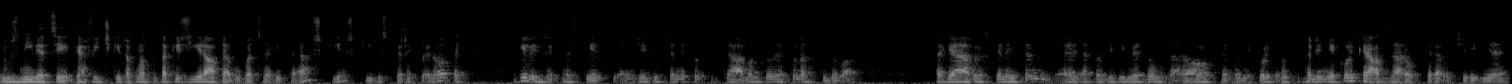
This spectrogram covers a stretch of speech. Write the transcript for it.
různé věci, grafičky, tak na to taky zíráte a vůbec nevíte. Hezký, hezký, byste řekli, no, tak taky bych řekl hezký, hezký. A jenže když se mě to týká, mám to jako nastudovat, tak já prostě nejsem, eh, já to vidím jednou za rok, nebo několik, no to tady několikrát za rok, teda očividně,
